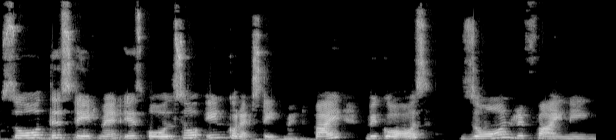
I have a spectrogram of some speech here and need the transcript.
So this statement is also incorrect statement. Why? Because zone refining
